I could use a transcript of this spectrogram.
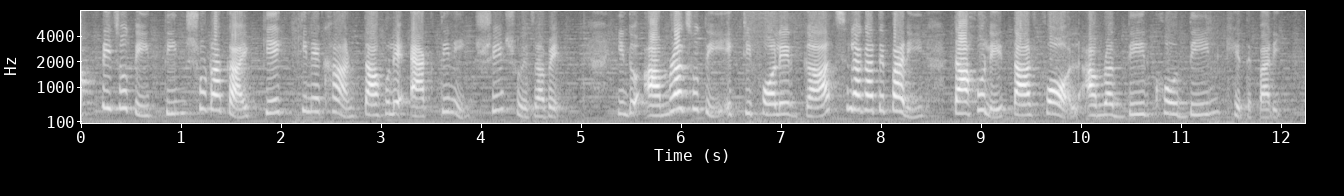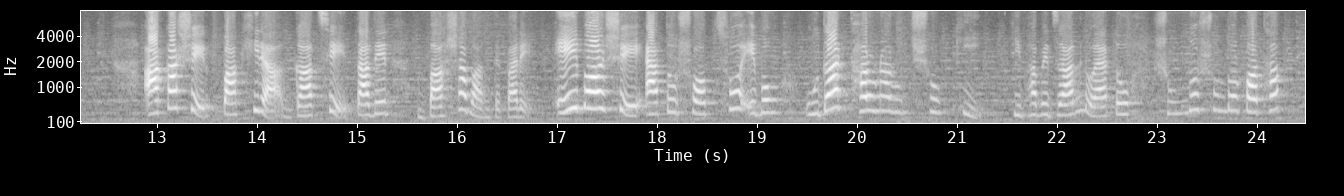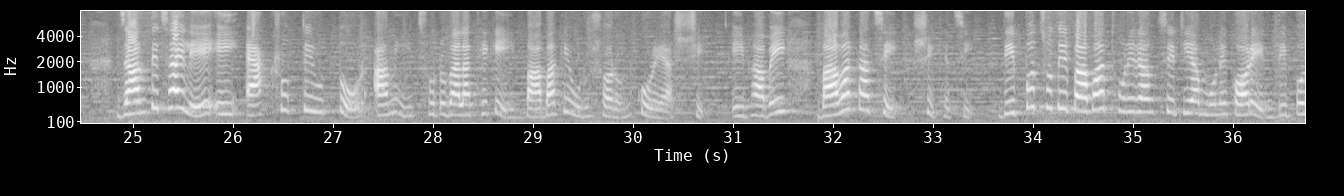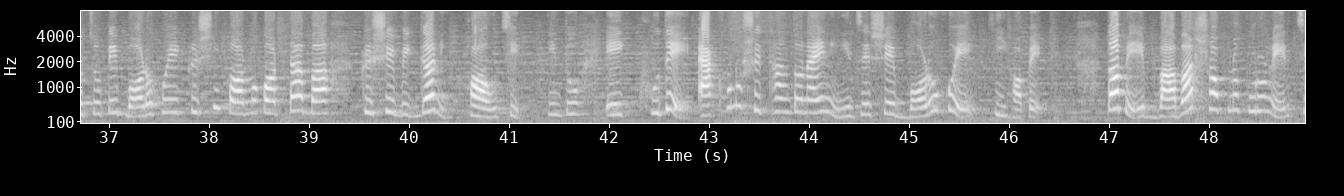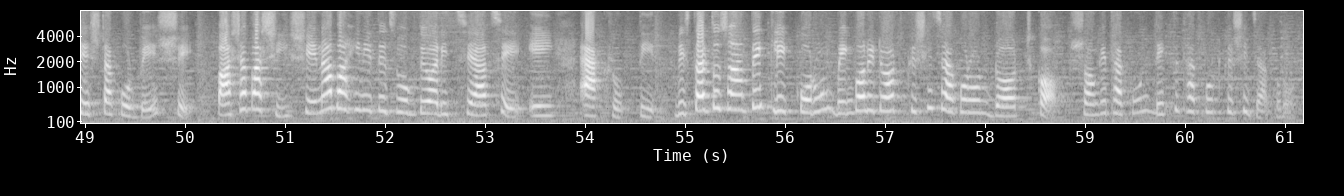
আপনি যদি তিনশো টাকায় কেক কিনে খান তাহলে একদিনই শেষ হয়ে যাবে। কিন্তু আমরা যদি একটি ফলের গাছ লাগাতে পারি, তাহলে তার ফল আমরা দীর্ঘ দিন খেতে পারি। আকাশের পাখিরা গাছে তাদের বাসা বাঁধতে পারে। এই বয়সে এত স্বচ্ছ এবং উদার ধারণার উৎস কি? কীভাবে জানলো এত সুন্দর সুন্দর কথা? জানতে চাইলে এই একরত্তির উত্তর আমি ছোটবেলা থেকেই বাবাকে অনুসরণ করে আসছি। এইভাবেই বাবার কাছে শিখেছি। দিব্যজ্যোতির বাবা ধনিরাম চেটিয়া মনে করেন, দিব্যজ্যোতি বড় হয়ে কৃষি কর্মকর্তা বা কৃষি বিজ্ঞানী হওয়া উচিত। কিন্তু এই খুদে এখনও সিদ্ধান্ত নেয়নি যে সে বড় হয়ে কি হবে। তবে বাবার স্বপ্ন পূরণের চেষ্টা করবে সে। পাশাপাশি সেনাবাহিনীতে যোগ দেওয়ার ইচ্ছে আছে এই একরত্তির বিস্তারিত জানতে ক্লিক করুন বেঙ্গলি ডট কৃষি জাগরণ ডট কম সঙ্গে থাকুন, দেখতে থাকুন কৃষি জাগরণ।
